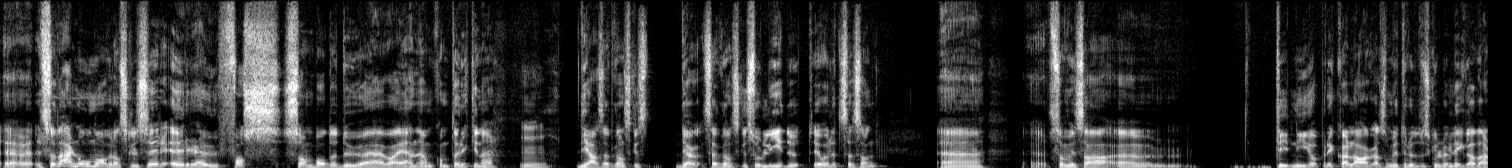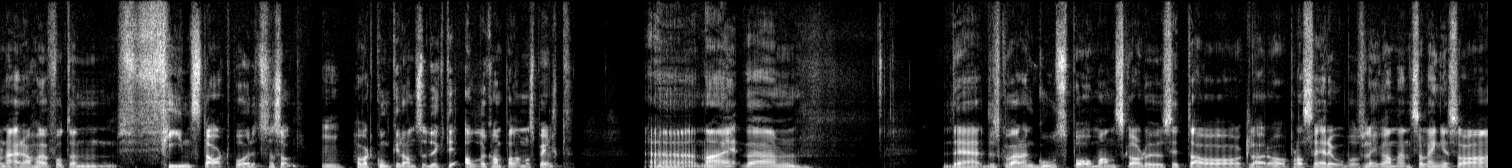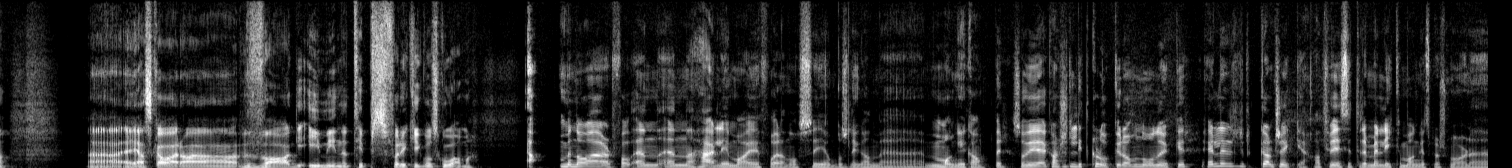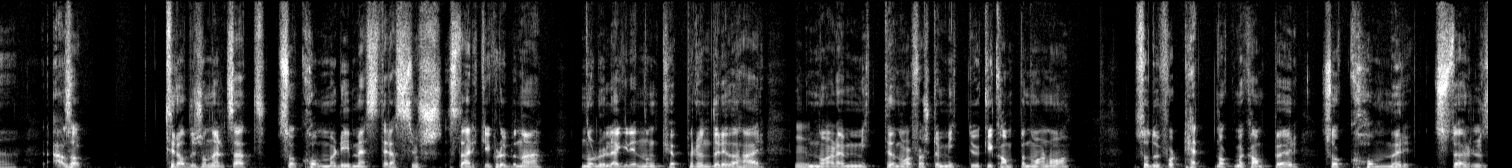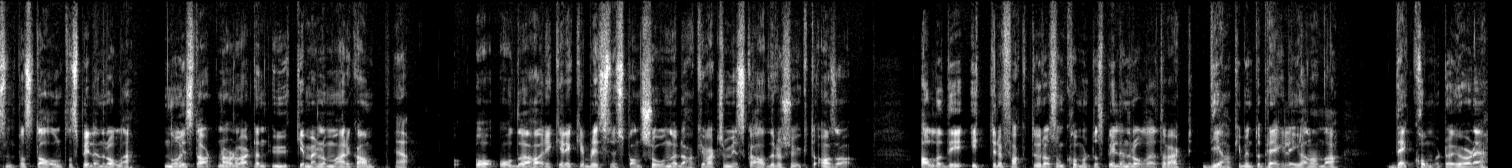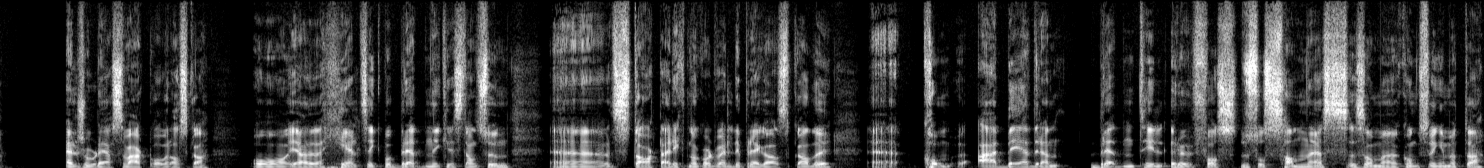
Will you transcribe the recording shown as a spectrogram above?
Så det er noen overraskelser. Raufoss, som både du og jeg var enige om kom til å rykke ned, de, har sett ganske, de har sett ganske solide ut i årets sesong. Eh, eh, som vi sa eh, De nyopprykka laga som vi trodde skulle ligge der nære, har fått en fin start på årets sesong. Har vært konkurransedyktig i alle kampene de har spilt. Eh, nei, det det, du skal være en god spåmann skal du sitte og klare å plassere Obos-ligaen enn så lenge, så uh, jeg skal være vag i mine tips for ikke å gå sko av meg. Ja, men nå er i hvert fall en, en herlig mai foran oss i Obos-ligaen med mange kamper. Så vi er kanskje litt klokere om noen uker. Eller kanskje ikke. At vi sitter med like mange spørsmål. eh. Altså, tradisjonelt sett så kommer de mest ressurssterke klubbene når du legger inn noen cuprunder i det her. Nå er det midt, nå var første midtukekampen var nå. Så du får tett nok med kamper, så kommer størrelsen på stallen til å spille en rolle. Nå i starten har det vært en uke mellom hver kamp. Ja. og, og det har ikke rekke blitt suspensjoner, det har ikke vært så mye skader og sjukt. Altså, alle de ytre faktorene som kommer til å spille en rolle etter hvert, de har ikke begynt å prege ligaen ennå. Det kommer til å gjøre det. Ellers så ble jeg svært overraska. Og jeg er helt sikker på bredden i Kristiansund. Eh, start er riktignok vært veldig prega av skader. Eh, kom, er bedre enn bredden til Raufoss. Du så Sandnes, som eh, Kongsvinger møtte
